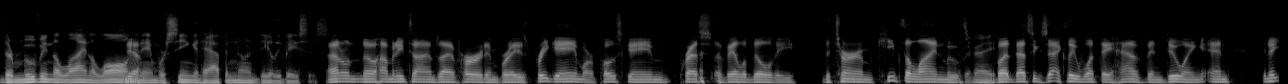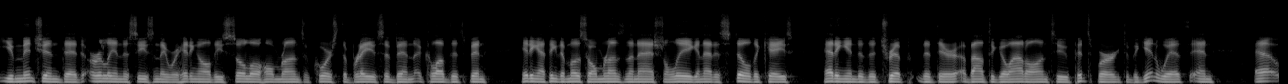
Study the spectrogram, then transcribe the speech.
they're moving the line along, Yeah. and, and we're seeing it happen on a daily basis. I don't know how many times I've heard in Braves pregame or postgame press availability the term "keep the line moving." right. But that's exactly what they have been doing. And you know, you mentioned that early in the season they were hitting all these solo home runs. Of course, the Braves have been a club that's been hitting, I think, the most home runs in the National League, and that is still the case heading into the trip that they're about to go out on to Pittsburgh to begin with. And uh,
